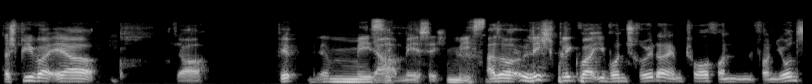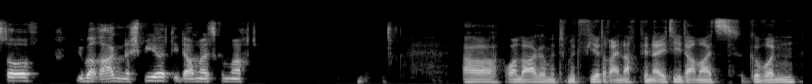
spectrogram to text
Das Spiel war eher, ja, mäßig. Ja, mäßig. mäßig. Also Lichtblick war Yvonne Schröder im Tor von, von Jonsdorf. Überragendes Spiel hat die damals gemacht. Äh, Braunlage mit, mit 4-3 nach Penalty damals gewonnen.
